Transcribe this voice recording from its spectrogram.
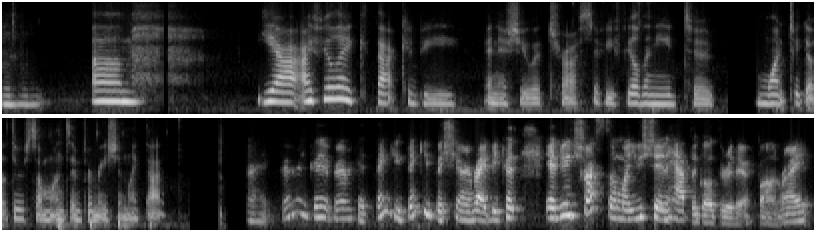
Mm-hmm. Um, yeah, I feel like that could be an issue with trust if you feel the need to want to go through someone's information like that. Right. Very good. Very good. Thank you. Thank you for sharing. Right. Because if you trust someone, you shouldn't have to go through their phone. Right.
